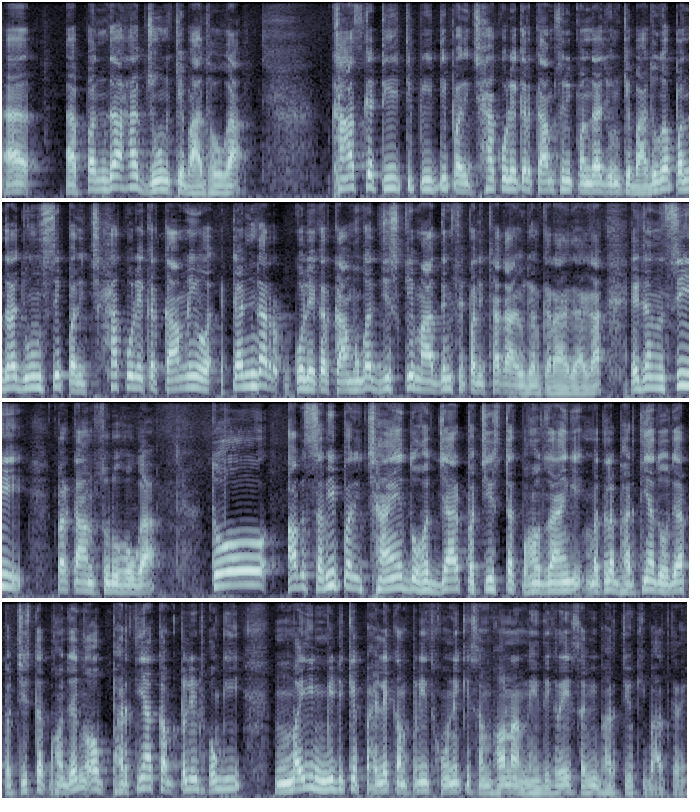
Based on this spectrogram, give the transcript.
पंद्रह जून के बाद होगा। खासकर टी टी पी टी परीक्षा को लेकर काम शुरू पंद्रह जून के बाद होगा। पंद्रह जून से परीक्षा को लेकर काम नहीं होगा, टेंडर को लेकर काम होगा, जिसके माध्यम से परीक्षा का आयोजन कराया जाएगा। एजेंसी पर काम शुरू होगा। तो अब सभी परीक्षाएँ 2025 तक पहुँच जाएँगी मतलब भर्तियाँ 2025 तक पहुँच जाएँगी और भर्तियाँ कंप्लीट होगी। मई मिड के पहले कंप्लीट होने की संभावना नहीं दिख रही, सभी भर्तियों की बात करें।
